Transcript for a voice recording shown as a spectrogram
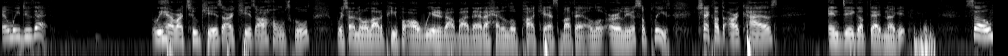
and we do that. we have our two kids. Our kids are homeschooled, which I know a lot of people are weirded out by that. I had a little podcast about that a little earlier. So please check out the archives and dig up that nugget. So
